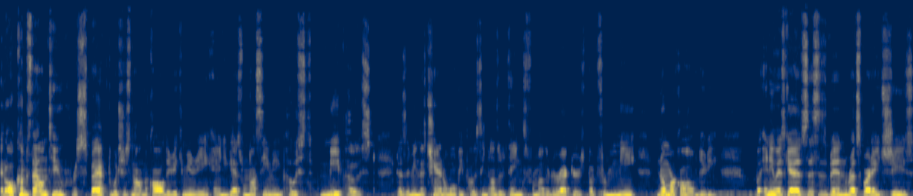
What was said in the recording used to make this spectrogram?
it all comes down to respect, which is not in the Call of Duty community, and you guys will not see me post me post. Doesn't mean the channel won't be posting other things from other directors, but for me, no more Call of Duty. But anyways, guys, this has been Red Spart HD's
